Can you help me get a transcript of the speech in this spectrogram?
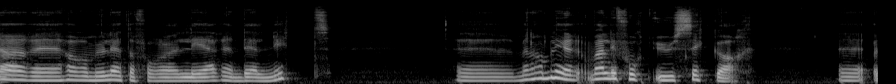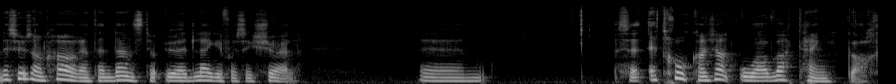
Der eh, har han muligheter for å lære en del nytt. Eh, men han blir veldig fort usikker. Eh, og det som han har en tendens til å ødelegge for seg sjøl. Eh, så jeg tror kanskje han overtenker.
